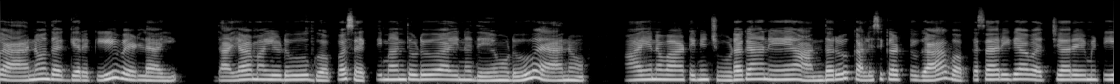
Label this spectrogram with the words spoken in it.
యానో దగ్గరికి వెళ్ళాయి. దయామయుడు గొప్ప శక్తిమంతుడు అయిన దేవుడు యానో ఆయన వాటిని చూడగానే అందరూ కలిసికట్టుగా ఒక్కసారిగా వచ్చారేమిటి?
